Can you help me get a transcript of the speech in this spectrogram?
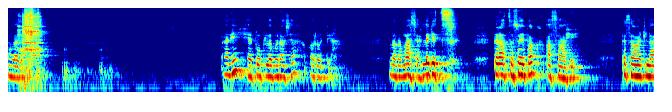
बघा. आणि ह्या टोपल्याभर अशा रोट्या. बघा माशा लगेच. तर आजचा स्वयंपाक असा आहे. कसा वाटला?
